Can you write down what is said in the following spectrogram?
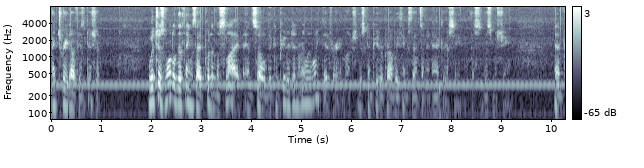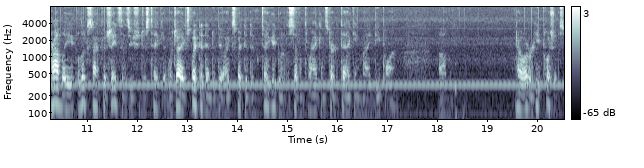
I trade off his bishop, which is one of the things I put in the slide, and so the computer didn't really like that very much. This computer probably thinks that's an inaccuracy, this, this machine. And probably Luke Stockfish 8 says you should just take it, which I expected him to do. I expected him to take it, go to the 7th rank, and start attacking my d-pawn. Um, however, he pushes.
